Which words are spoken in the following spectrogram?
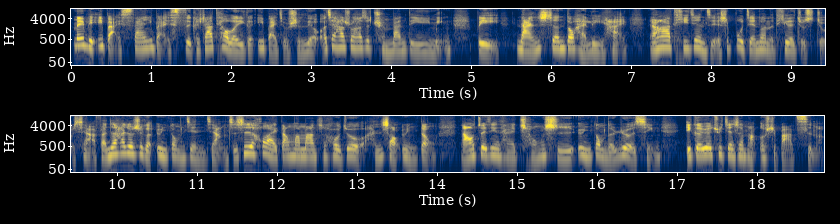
maybe 一百三、一百四，可是她跳了一个一百九十六，而且她说她是全班第一名，比男生都还厉害。然后她踢毽子也是不间断的踢了九十九下，反正她就是个运动健将。只是后来当妈妈之后就很少运动，然后最近才重拾运动的热情，一个月去健身房二十八次嘛。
